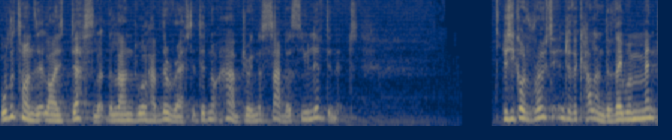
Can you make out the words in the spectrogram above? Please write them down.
All the time that it lies desolate, the land will have the rest it did not have during the Sabbaths you lived in it. You see, God wrote it into the calendar. They were meant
